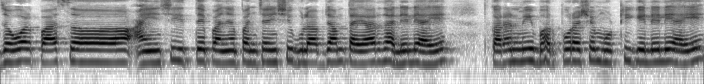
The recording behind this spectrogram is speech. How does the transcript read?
जवळपास ऐंशी ते पं पंच्याऐंशी गुलाबजाम तयार झालेले आहे. कारण मी भरपूर असे मोठी गेलेली आहे.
